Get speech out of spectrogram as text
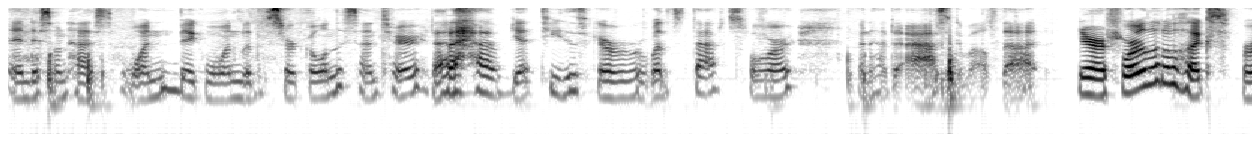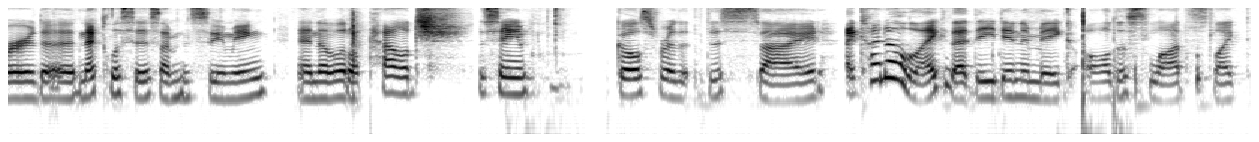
And this one has one big one with a circle in the center that I have yet to discover what that's for. I'm gonna have to ask about that. There are four little hooks for the necklaces, I'm assuming, and a little pouch. The same goes for the, this side. I kind of like that they didn't make all the slots like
